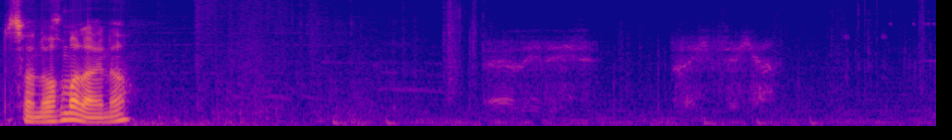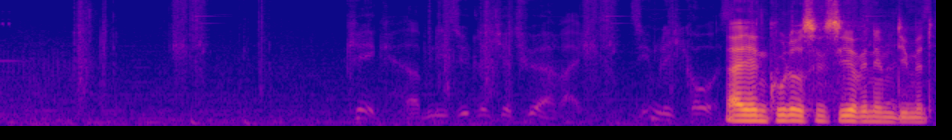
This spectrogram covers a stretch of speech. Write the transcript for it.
Das war nochmal einer. Erledigt. Recht sicher. Kick, haben die südliche Tür erreicht. Ziemlich groß. Ja, die hat ein cooleres Visier, wir nehmen die mit.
